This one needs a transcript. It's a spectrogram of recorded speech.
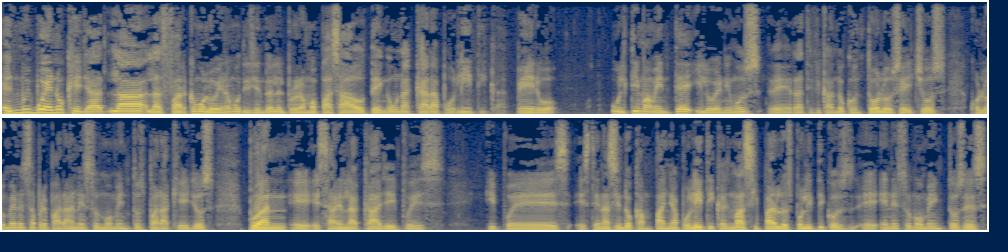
es muy bueno que ya la, las FARC, como lo veníamos diciendo en el programa pasado, tenga una cara política, pero últimamente, y lo venimos eh, ratificando con todos los hechos, Colombia no está preparada en estos momentos para que ellos puedan estar en la calle y pues y pues estén haciendo campaña política. Es más, si para los políticos eh, en estos momentos es,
